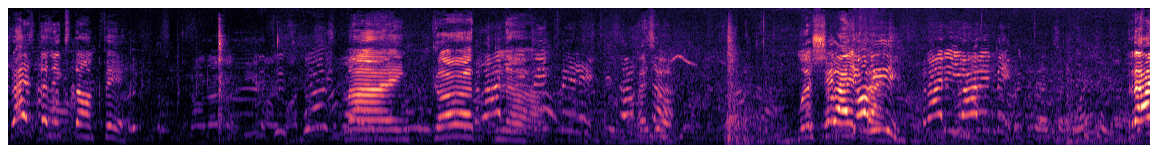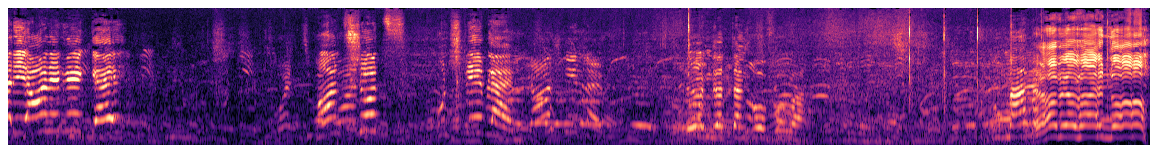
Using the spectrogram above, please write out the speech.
Scheiß da nix, Dampfi! Mein Gott, na. Also, muss schon weit sein. Dich auch nicht weg, gell? Handschutz und stehen bleiben. Ja, stehen bleiben. Irgendwas dann Kopf aber. Und Mama, Ja, wir weinen noch!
